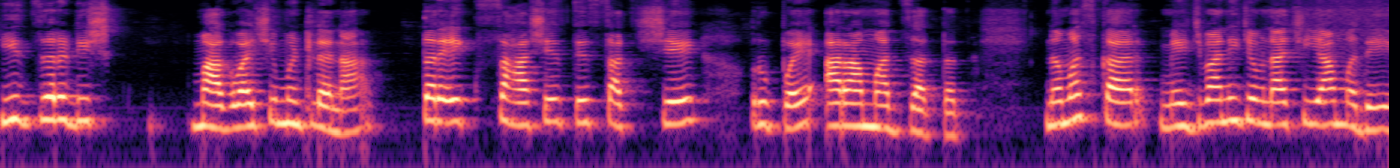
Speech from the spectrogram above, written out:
ही जर डिश मागवायची म्हटलं ना तर एक सहाशे ते सातशे रुपये आरामात जातात. नमस्कार मेजवानी जेवणाची यामध्ये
